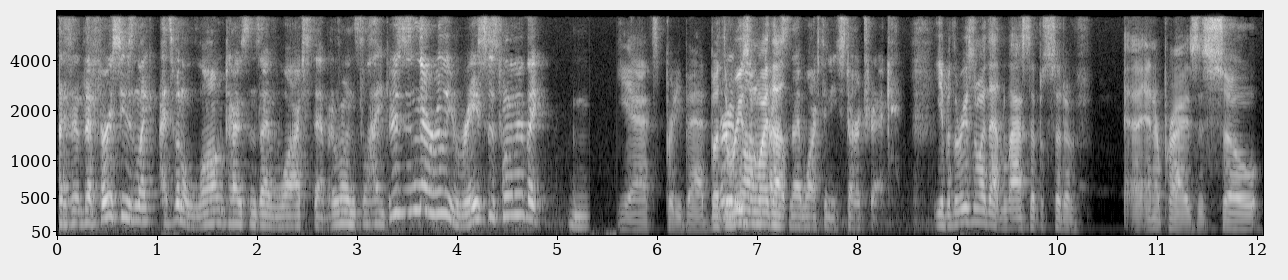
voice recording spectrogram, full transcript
The first season, like, it's been a long time since I've watched that, but everyone's like, "Isn't there really racist one there?" Like, Yeah, it's pretty bad. But the reason long why time that since I watched any Star Trek. yeah, but the reason why that last episode of uh, Enterprise is so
